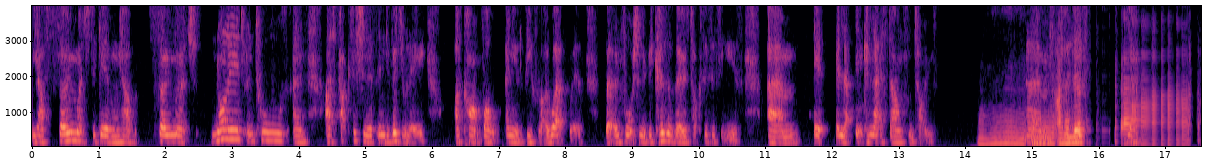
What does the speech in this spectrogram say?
we have so much to give and we have so much knowledge and tools and as practitioners individually i can't fault any of the people that i work with but unfortunately because of those toxicities um, it, it, it can let us down sometimes Mm, um, mm, I love that. Yeah.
